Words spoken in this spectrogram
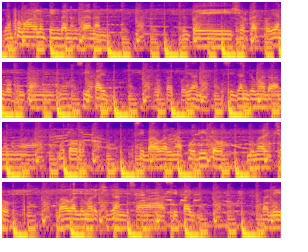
Yan po mga kalumping ba ng kanan. Yun po shortcut po yan. Papuntang ano, C5. Shortcut po yan. Kasi dyan dumadaan ng mga motor. Kasi bawal nga po dito dumaritso. Bawal dumaritso dyan sa C5. Bali,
